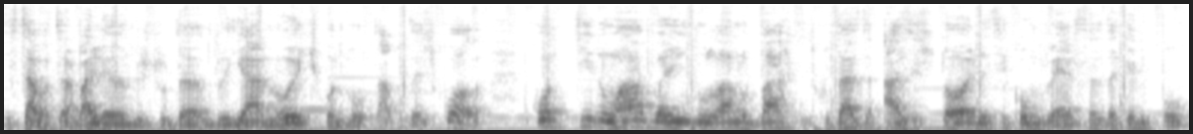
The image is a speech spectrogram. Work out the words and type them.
Estava trabalhando, estudando e à noite, quando voltava da escola, continuava indo lá no bar escutar as histórias e conversas daquele povo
